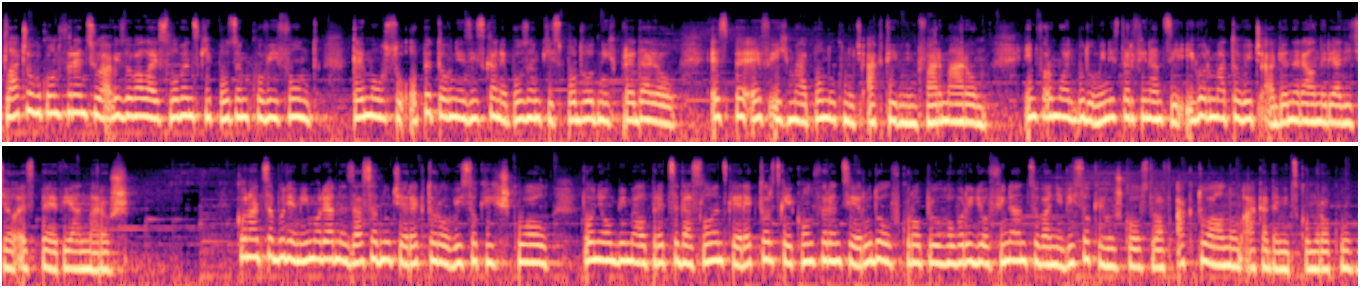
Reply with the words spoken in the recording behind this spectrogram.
Tlačovú konferenciu avizoval aj Slovenský pozemkový fond. Témou sú opätovne získané pozemky z podvodných predajov. SPF ich má ponúknuť aktívnym farmárom. Informovať budú minister financí Igor Matovič a generálny riaditeľ SPF Jan Maroš. Konať sa bude mimoriadne zasadnutie rektorov vysokých škôl. Po ňom by mal predseda Slovenskej rektorskej konferencie Rudolf Kropil hovoriť o financovaní vysokého školstva v aktuálnom akademickom roku.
